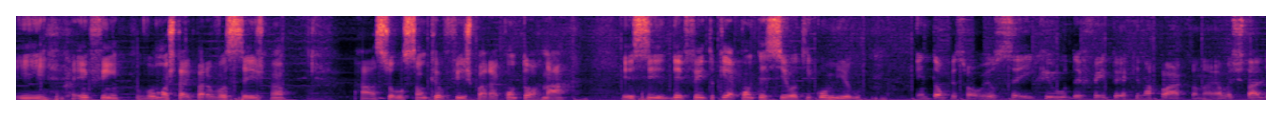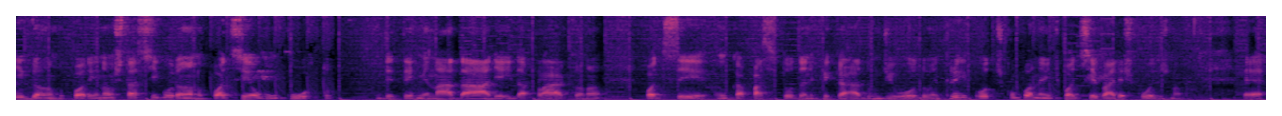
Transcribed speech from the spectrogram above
e enfim vou mostrar aí para vocês né, a solução que eu fiz para contornar esse defeito que aconteceu aqui comigo então pessoal, eu sei que o defeito é aqui na placa, né? ela está ligando, porém não está segurando, pode ser algum curto em determinada área aí da placa, né? pode ser um capacitor danificado, um diodo, entre outros componentes, pode ser várias coisas. Né? É,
